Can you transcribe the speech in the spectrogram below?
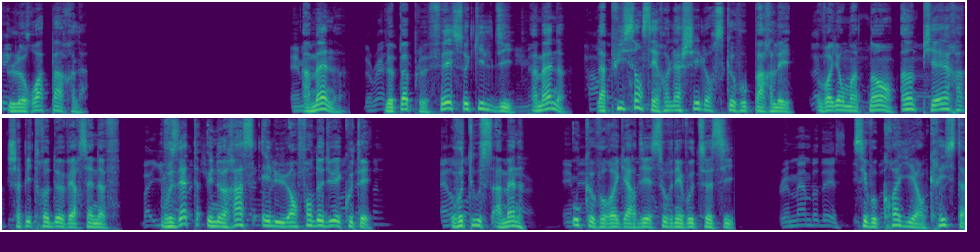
Le roi parle. Amen. Le peuple fait ce qu'il dit. Amen. La puissance est relâchée lorsque vous parlez. Voyons maintenant 1 Pierre chapitre 2 verset 9. Vous êtes une race élue, enfant de Dieu, écoutez. Vous tous, Amen. Où que vous regardiez, souvenez-vous de ceci. Si vous croyez en Christ,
